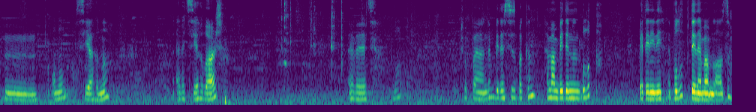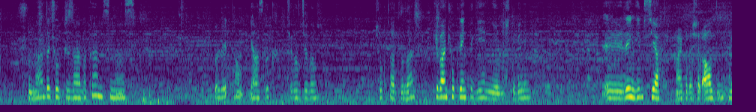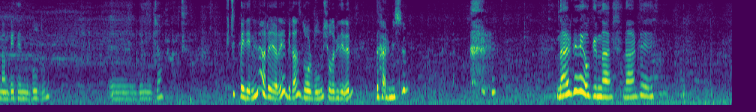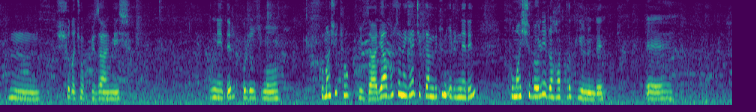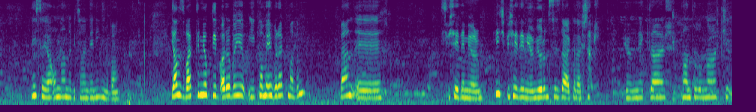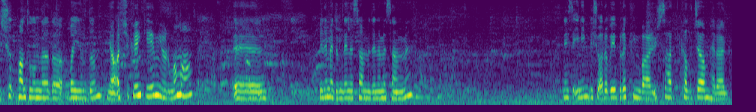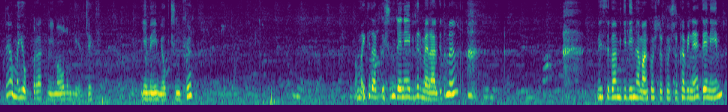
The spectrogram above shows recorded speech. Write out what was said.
Hmm, onun siyahını. Evet siyahı var. Evet. Bunu çok beğendim. Bir de siz bakın hemen bedenini bulup bedenini bulup denemem lazım. Şunlar da çok güzel. Bakar mısınız? Böyle tam yazlık cıvıl cıvıl. Çok tatlılar. Ki ben çok renkli giyemiyorum işte. Benim e, rengim siyah arkadaşlar. Aldım. Hemen bedenini buldum. E, deneyeceğim. Küçük bedenini araya araya biraz zor bulmuş olabilirim dermişim. Nerede o günler? Nerede? Hmm, şu da çok güzelmiş. Bu nedir? Bluz mu? Kumaşı çok güzel. Ya bu sene gerçekten bütün ürünlerin kumaşı böyle rahatlık yönünde. Ee, neyse ya ondan da bir tane deneyeyim mi ben? Yalnız vaktim yok deyip arabayı yıkamaya bırakmadım. Ben ee, hiçbir şey demiyorum. Hiçbir şey demiyorum. Yorum sizde arkadaşlar. Gömlekler, pantolonlar ki şu pantolonlara da bayıldım. Ya açık renk giyemiyorum ama ee, bilemedim denesem mi denemesem mi. Neyse ineyim de şu arabayı bırakayım bari. 3 saat kalacağım herhalde ama yok bırakmayayım. Oğlum gelecek. Yemeğim yok çünkü. Ama iki dakika şunu deneyebilirim herhalde değil mi? Neyse ben bir gideyim hemen koştur koştur kabine deneyeyim.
